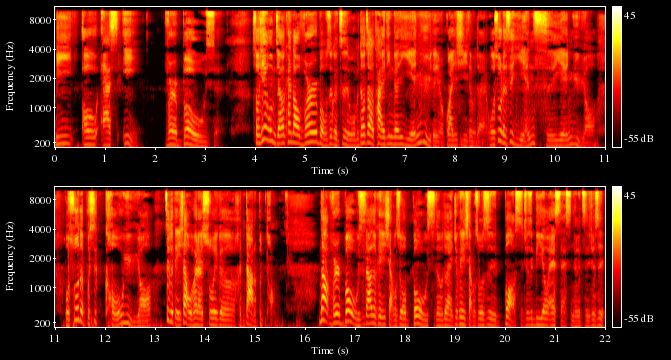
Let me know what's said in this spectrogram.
B O S E，verbose。首先，我们只要看到 verbal 这个字，我们都知道它一定跟言语的有关系，对不对？我说的是言辞、言语哦，我说的不是口语哦。这个等一下我会来说一个很大的不同。那 verbose 大家都可以想说 boss，对不对？就可以想说是 boss，就是 b o s s 那个字，就是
